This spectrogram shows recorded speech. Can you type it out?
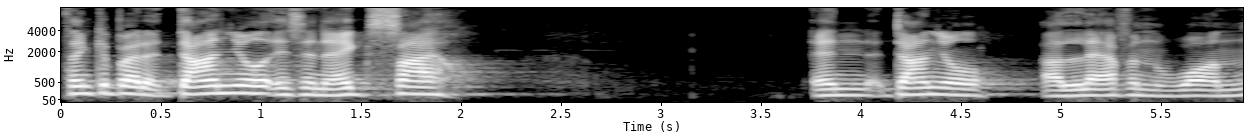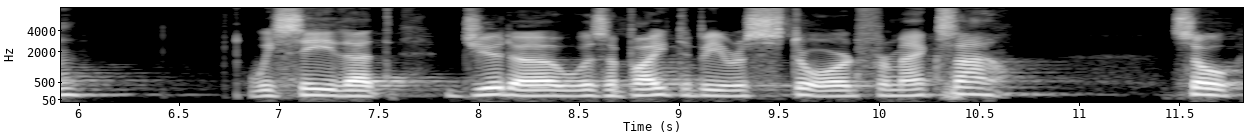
Think about it. Daniel is in exile. In Daniel 11:1, we see that Judah was about to be restored from exile. So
